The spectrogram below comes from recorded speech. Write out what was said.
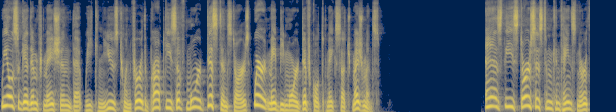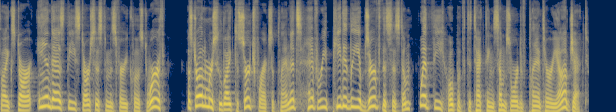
we also get information that we can use to infer the properties of more distant stars where it may be more difficult to make such measurements. As the star system contains an Earth like star, and as the star system is very close to Earth, astronomers who like to search for exoplanets have repeatedly observed the system with the hope of detecting some sort of planetary object.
